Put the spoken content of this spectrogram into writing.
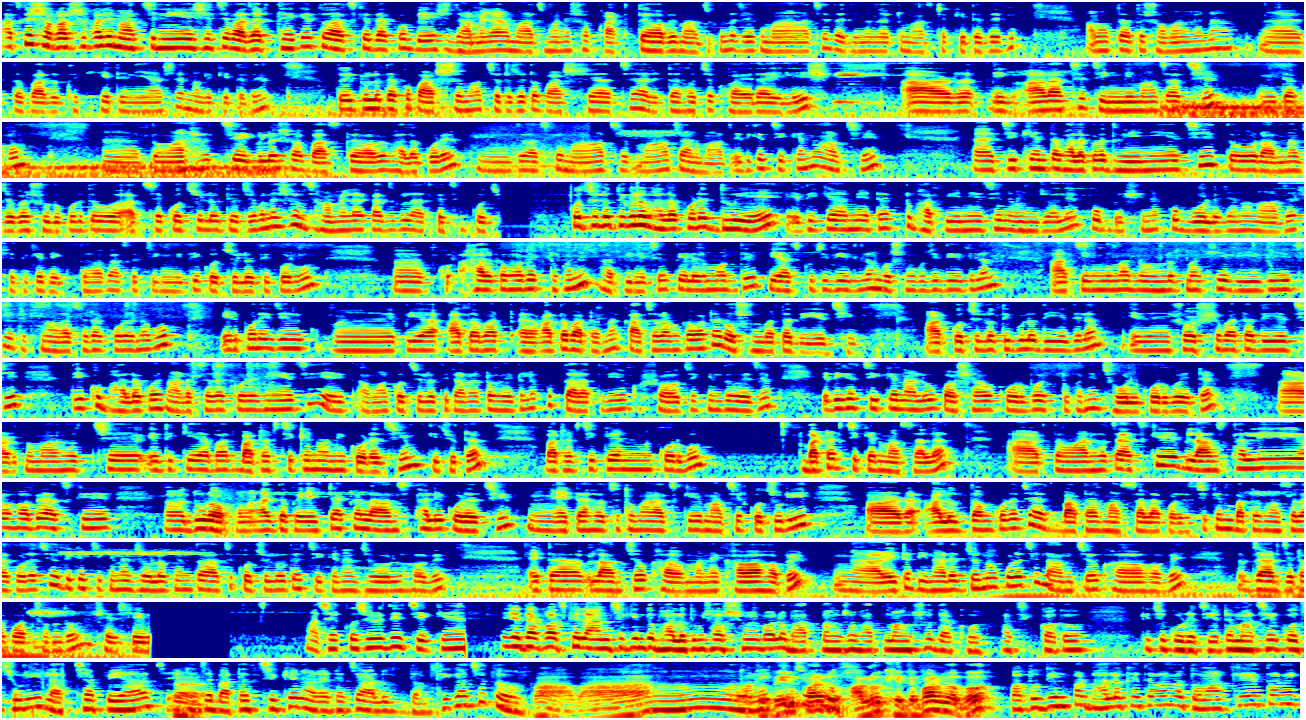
আজকে সকাল সকালই মাছ নিয়ে এসেছে বাজার থেকে, তো আজকে দেখো বেশ ঝামেলার মাছ মানে সব কাটতে হবে মাছগুলো, যে মা আছে তার জন্য একটু মাছটা কেটে দেবে। আমার তো এত সময় হয় না তো বাজার থেকে কেটে নিয়ে আসে, নাহলে কেটে দেয়। তো এগুলো দেখো পার্শে মাছ, ছোটো ছোটো পার্শে আছে, আর এটা হচ্ছে খয়রা ইলিশ। আর আর আছে চিংড়ি মাছ আছে, এই দেখো। তোমার হচ্ছে এগুলো সব বাঁচতে হবে ভালো করে। তো আজকে মাছ মাছ আর মাছ, এদিকে চিকেনও আছে। চিকেনটা ভালো করে ধুয়ে নিয়েছি, তো রান্না জোগাড় শুরু করে তো আজকে কচুলতি হচ্ছে মানে সব ঝামেলার কাজগুলো আজকে কচু কচুলতিগুলো ভালো করে ধুয়ে এদিকে আমি এটা একটু ভাপিয়ে নিয়েছি নুন জলে। খুব বেশি না, খুব বলে যেন না যায়, সেদিকে দেখতে হবে। আজকে চিংড়ি দিয়ে কচুলতি করব। হালকাভাবে একটুখানি ভাপিয়ে নিয়েছি। তেলের মধ্যে পেঁয়াজ কুচি দিয়ে দিলাম, রসুন কুচি দিয়ে দিলাম, আর চিংড়ি মাছ, নুন হলুদ মাখিয়ে দিয়ে দিয়েছি। এটা একটু নাড়াচাড়া করে নেব। এরপরে যে পেঁয়া, আদা বাটা আদা বাটা না, কাঁচা লঙ্কা বাটা, রসুন বাটা দিয়েছি। আর কচুলতিগুলো দিয়ে দিলাম। সর্ষে বাটা দিয়েছি। দিয়ে খুব ভালো করে নাড়াচাড়া করে নিয়েছি। আমার কচুলতি রান্নাটা হয়ে গেলে খুব তাড়াতাড়ি খুব সহজে কিন্তু হয়ে যায়। এদিকে চিকেন আলু কষাও করব, একটুখানি ঝোল করব এটা। আর তোমার হচ্ছে এদিকে আবার বাটার চিকেনও আমি করেছি কিছুটা। বাটার চিকেন করব। Butter chicken masala. আর তোমার হচ্ছে আজকে লাঞ্চ থালিও হবে আজকে আহ, দু রকম। আর দেখো এটা একটা লাঞ্চ থালি করেছি। এটা হচ্ছে তোমার আজকে মাছের কচুরি আর আলুর দম করেছে আর বাটার মশলা করেছে। চিকেন বাটার মশলা করেছে। ওদিকে চিকেনের ঝোলও কিন্তু আছে কচুলোতে চিকেনের ঝোল হবে। এটা লাঞ্চেও খাওয়া মানে খাওয়া হবে। আর এটা ডিনারের জন্য করেছি লাঞ্চেও খাওয়া হবে। যার যেটা পছন্দ সে সেই মাছের কচুরি দিয়ে চিকেন এই যে দেখো আজকে লাঞ্চে কিন্তু ভালো। তুমি সবসময় বলো ভাত মাংস ভাত মাংস। দেখো আজকে কত কিছু করেছি। এটা মাছের কচুরি লাচ্চা পেঁয়াজ এটা হচ্ছে বাটার চিকেন আর এটা হচ্ছে আলুর দম। ঠিক আছে তো? বাবা! কতদিন পর ভালো খেতে পারবে গো? কতদিন পর ভালো খেতে পারব? তোমাকে তো আমি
